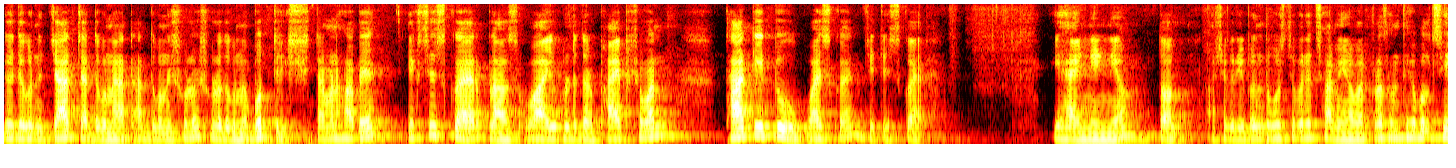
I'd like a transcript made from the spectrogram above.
দুই দুগুণে চার চার দুগুণে আট আট দুগুণে ষোলো ষোলো দুগুণে বত্রিশ। তার মানে হবে এক্স স্কোয়ার প্লাস ওয়াই উল্টে ধর ফাইভ সমান thirty two Y square Z square ইহাই নির্ণয় তল। আশা করি পর্যন্ত বুঝতে পেরেছ, আমি আবার প্রথম থেকে বলছি।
